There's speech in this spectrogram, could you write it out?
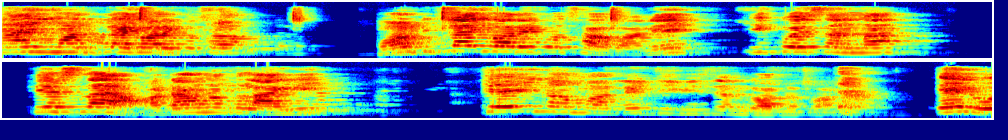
9 मल्टिप्लाई गरेको छ। मल्टिप्लाई गरेको छ भने इक्वेसनमा त्यसलाई हटाउनको लागि त्यही नम्बरले डिभिजन गर्नुपर्छ। यही हो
